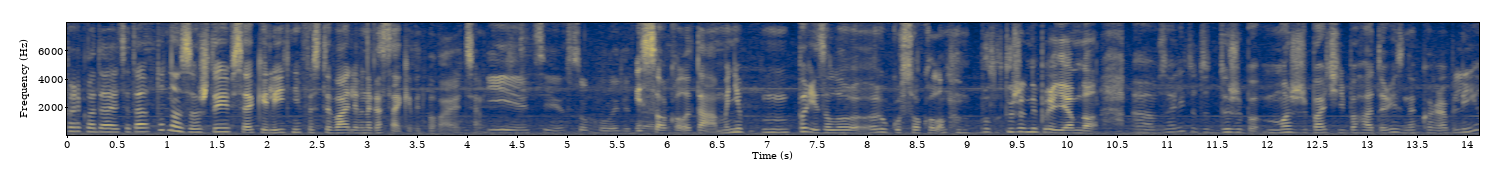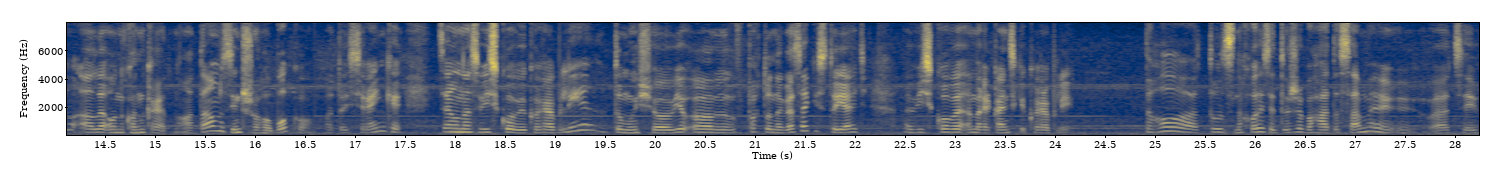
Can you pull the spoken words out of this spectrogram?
перекладається. Та? Тут у нас завжди всякі літні фестивалі в Нагасакі відбуваються. І ці соколи літають. І соколи, так. Мені порізало руку соколом. Було дуже неприємно. А, взагалі тут дуже можеш бачити багато різних кораблів, але он конкретно. А там з іншого боку, отой сіренький, це у нас військові кораблі, тому що в, в порту Нагасакі стоять військові американські кораблі. Того тут знаходиться дуже багато саме е, цієї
